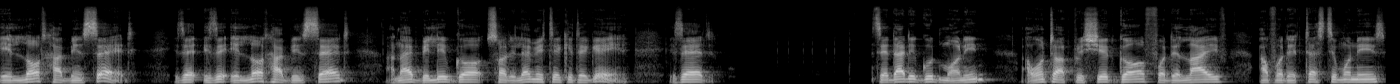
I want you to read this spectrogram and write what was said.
A lot have been said. He said, Is it a lot have been said? And I believe God. Sorry, let me take it again. He said, he said, Daddy, good morning. I want to appreciate God for the life and for the testimonies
